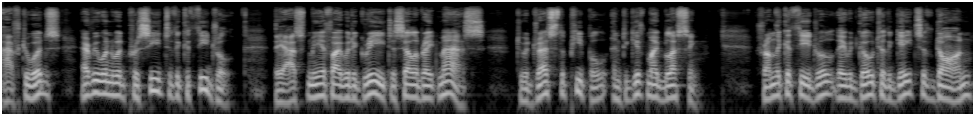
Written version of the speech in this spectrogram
Afterwards, everyone would proceed to the cathedral. They asked me if I would agree to celebrate Mass, to address the people, and to give my blessing. From the cathedral, they would go to the gates of dawn.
